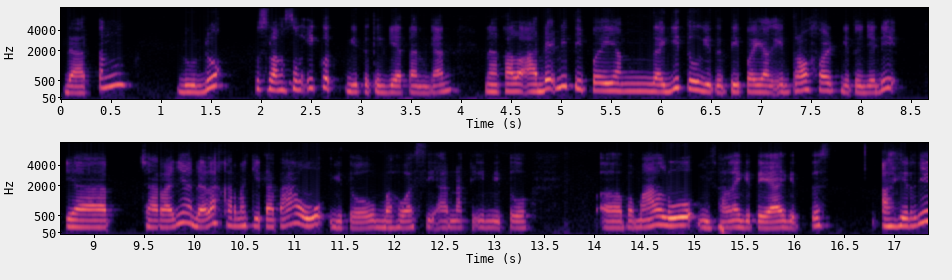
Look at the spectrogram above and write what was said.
dateng, duduk, terus langsung ikut gitu kegiatan kan. Nah kalau adek nih tipe yang nggak gitu gitu, tipe yang introvert gitu. Jadi ya caranya adalah karena kita tahu gitu bahwa si anak ini tuh uh, pemalu misalnya gitu ya gitu. Terus akhirnya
